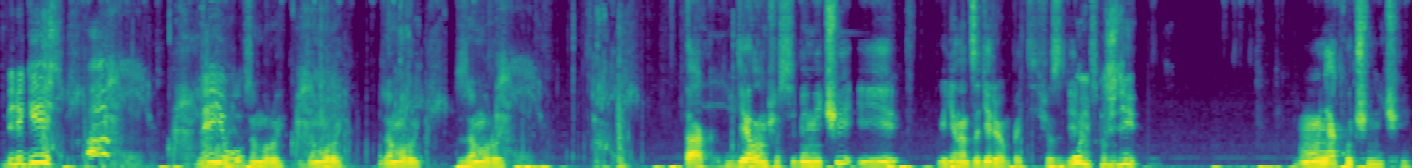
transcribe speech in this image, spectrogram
Берегись! Замуруй, его. замуруй, замуруй, замуруй, замуруй. Так, делаем сейчас себе мечи и где надо за деревом пойти. Сейчас за деревом. Ой, подожди. У меня куча мечей.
